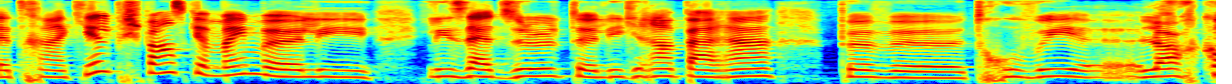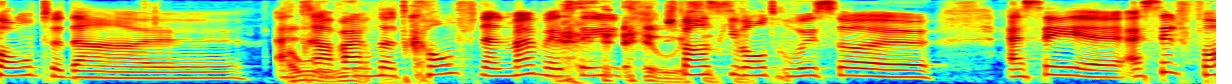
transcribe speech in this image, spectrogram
euh, tranquille. Puis, je pense que même euh, les adultes, les grands-parents peuvent euh, trouver euh, leur compte dans, euh, à Ah travers oui. notre compte finalement. Mais sais, je pense qu'ils vont trouver ça assez, assez le fun.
